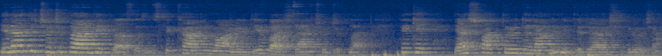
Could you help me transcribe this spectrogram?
Genelde çocuklarda ilk rastlarız. İşte karnım ağrıyor diye başlayan çocuklar. Peki yaş faktörü önemli midir Raşigül Hocam?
